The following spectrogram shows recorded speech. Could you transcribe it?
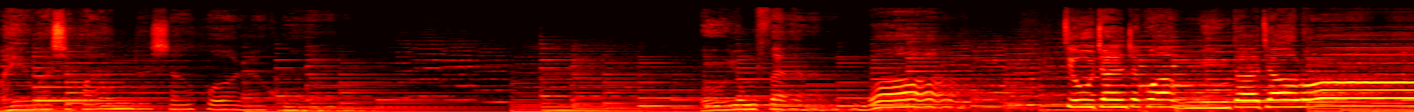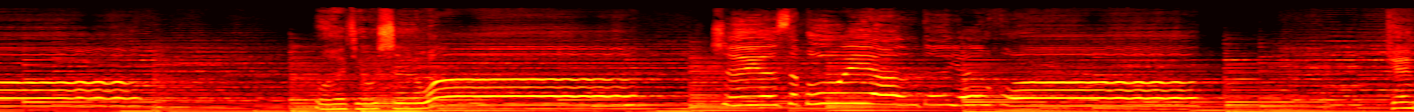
为我喜欢的生活而活。不用粉末，就站在光明的角落。我就是我，是颜色不一样的烟火。天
